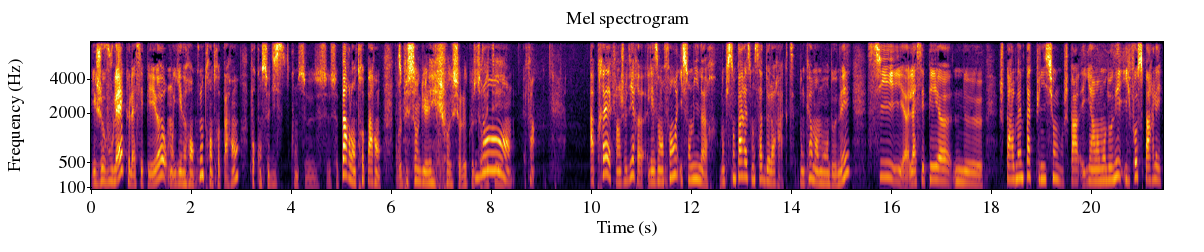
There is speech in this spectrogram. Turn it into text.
Et je voulais que la CPE, il y ait une rencontre entre parents pour qu'on se dise, qu'on se, se- se parle entre parents. On peut s'engueuler, je crois que sur le coup, ça aurait été. Non, enfin, après, enfin, je veux dire, les enfants, ils sont mineurs, donc ils sont pas responsables de leur acte. Donc à un moment donné, si euh, la CPE ne, je parle même pas de punition, je parle, il y a un moment donné, il faut se parler.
